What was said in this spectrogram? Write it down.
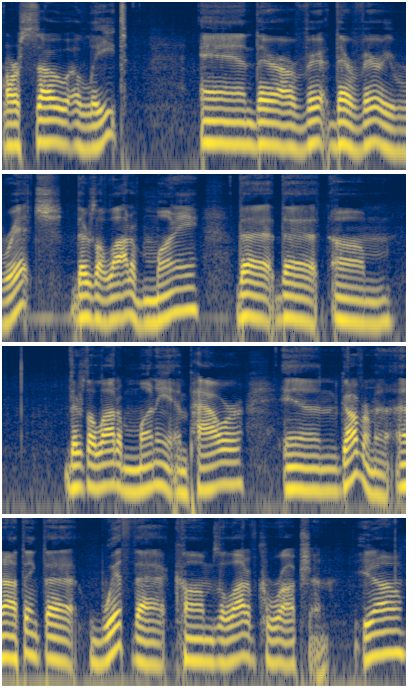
are so elite and they are very, they're very rich. There's a lot of money that that um, there's a lot of money and power in government, and I think that with that comes a lot of corruption. You know,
